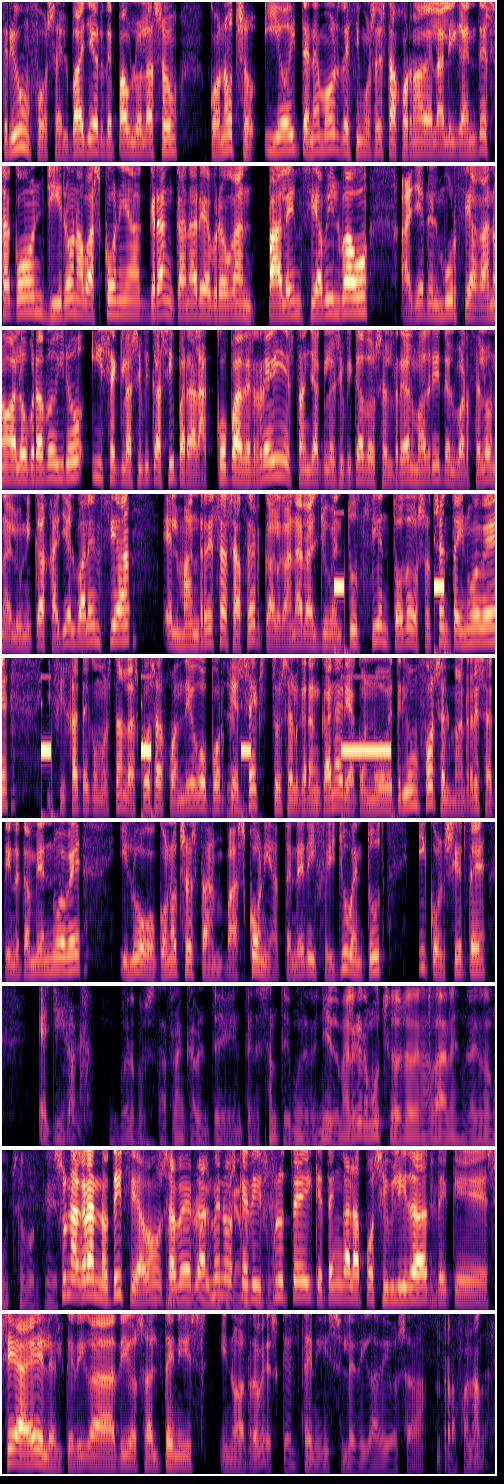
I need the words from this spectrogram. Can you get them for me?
triunfos, el Bayern de Pablo Lasso con 8 y hoy tenemos, decimos esta jornada de la Liga Endesa con Girona Basconia, Gran Canaria Breogán, Palencia Bilbao, ayer el Murcia ganó al Obradoiro y se clasifica así para la Copa del Rey, están ya clasificados el Real Madrid, el Barcelona, el Unicaja y el Valencia, el Manresa se acerca al ganar al Juventud 102-89 y fíjate cómo están las cosas, Juan Diego, porque Sí. sexto es el Gran Canaria con nueve triunfos, el Manresa tiene también nueve y luego con ocho están Basconia, Tenerife y Juventud y con siete el Girona. Bueno, pues está francamente interesante y muy reñido. Me alegro mucho de lo de Nadal, ¿eh? me alegro mucho porque... Es una gran noticia, vamos a ver, al menos que noticia. disfrute y que tenga la posibilidad Sí. de que sea él el que diga adiós al tenis y no al revés, que el tenis le diga adiós a Rafa Nadal.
